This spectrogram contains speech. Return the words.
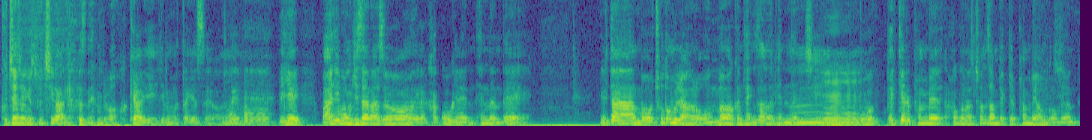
구체적인 수치가 안 나와서 내가 명확하게 얘기를 못 하겠어요. 근데 어허. 이게 많이 본 기사라서 내가 갖고 오긴 했- 했는데 일단 뭐 초도 물량을 얼마만큼 생산을 했는지 음. 뭐 100개를 판매하고 나서 1,300개 판매한 거면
